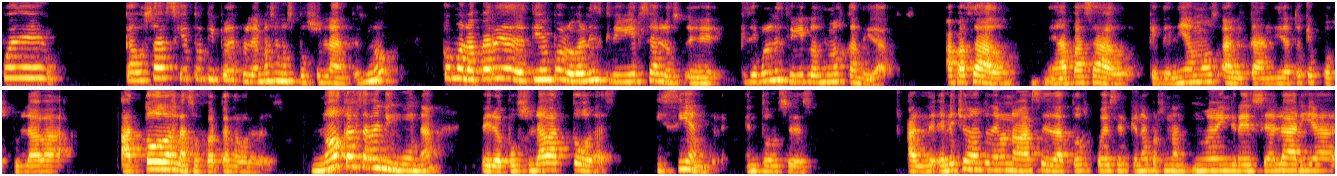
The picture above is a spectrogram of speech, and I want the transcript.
pueden causar cierto tipo de problemas en los postulantes, ¿no? Como la pérdida de tiempo al volver a inscribirse a los, eh, que se vuelven a escribir los mismos candidatos. Ha pasado, me ha pasado, que teníamos al candidato que postulaba a todas las ofertas laborales. No calzaba ninguna, pero postulaba todas y siempre. Entonces, el hecho de no tener una base de datos puede ser que una persona nueva ingrese al área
